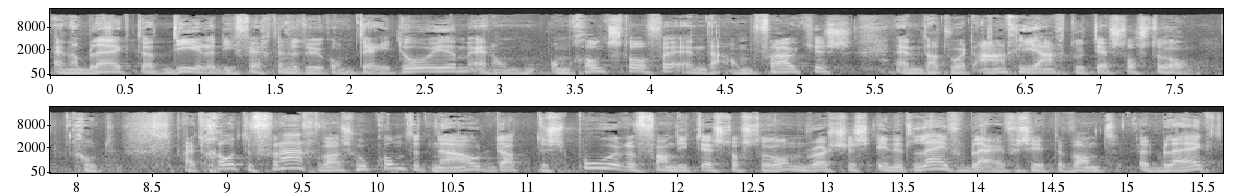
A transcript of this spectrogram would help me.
En dan blijkt dat dieren die vechten natuurlijk om territorium... en om, om grondstoffen en om vrouwtjes. En dat wordt aangejaagd door testosteron. Goed. Maar het grote vraag was, hoe komt het nou dat de sporen van die testosteronrushes in het lijf blijven zitten? Want het blijkt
